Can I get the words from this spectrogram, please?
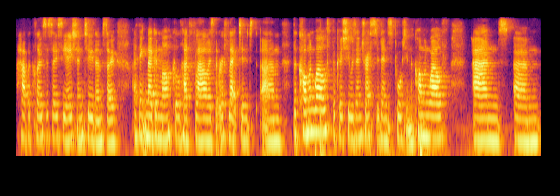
have a close association to them. So I think Meghan Markle had flowers that reflected um, the Commonwealth because she was interested in supporting the Commonwealth, and um,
